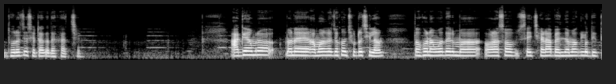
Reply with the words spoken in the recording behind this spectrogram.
ধরেছে, সেটাকে দেখাচ্ছে। আগে আমরা মানে আমরা যখন ছোট ছিলাম তখন আমাদের মা, ওরা সব সেই ছেঁড়া প্যাঞ্জামাগুলো দিত।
